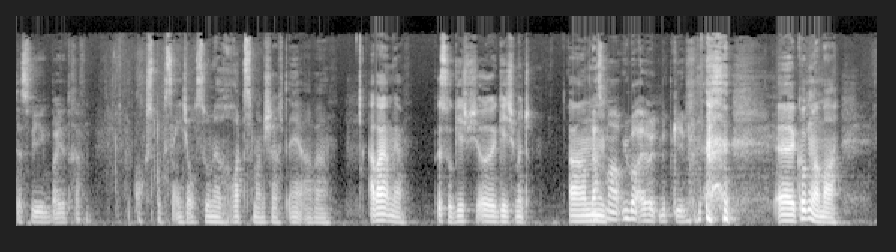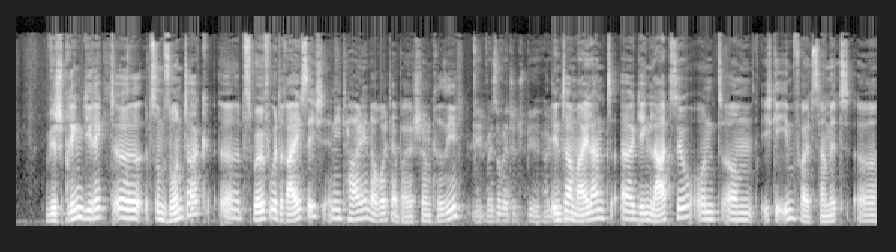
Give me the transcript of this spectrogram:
Deswegen beide treffen. Augsburg ist eigentlich auch so eine Rotzmannschaft, ey, aber. Aber ja, ist so, gehe ich, äh, geh ich mit. Ähm, Lass mal überall heute mitgehen. äh, gucken wir mal. Wir springen direkt äh, zum Sonntag, äh, 12.30 Uhr in Italien. Da rollt der Ball schon, Chrissy. Ich weiß auch, welches Spiel. Halt Inter Mailand äh, gegen Lazio. Und ähm, ich gehe ebenfalls damit. Äh,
